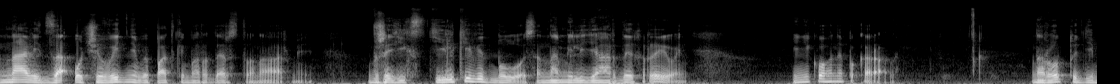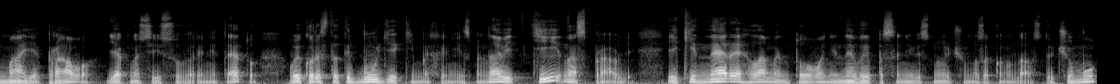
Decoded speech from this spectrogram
навіть за очевидні випадки мародерства на армії. Вже їх стільки відбулося на мільярди гривень. І нікого не покарали народ тоді має право, як носій суверенітету, використати будь-які механізми, навіть ті, насправді, які не регламентовані, не виписані в існуючому законодавстві. Чому?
